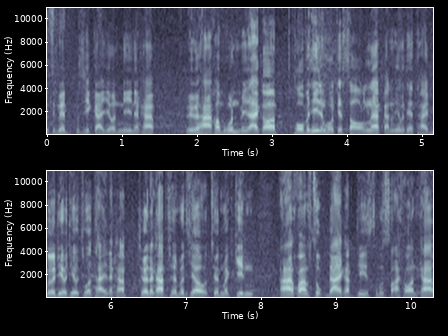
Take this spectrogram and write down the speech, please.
7-11 พฤศจิกายนนี้นะครับหรือหาข้อมูลไม่ได้ก็โทรไปที่ 1672 นะครับการท่องเที่ยวประเทศไทยเบอร์เดียวเที่ยวทั่วไทยนะครับเชิญนะครับเชิญมาเที่ยวเชิญมากิน หาความสุขได้ครับที่สมุทรสาครครับ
